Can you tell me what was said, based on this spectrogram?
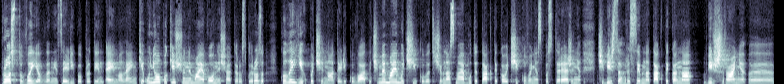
просто виявлений цей ліпопротеїн А маленький. У нього поки що немає вогнища атеросклерозу. Коли їх починати лікувати? Чи ми маємо очікувати? Чи в нас має бути тактика очікування, спостереження, чи більш агресивна тактика на більш раннє е,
